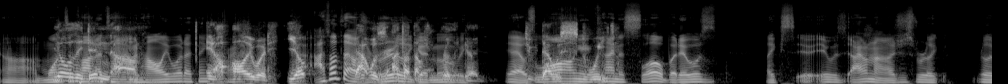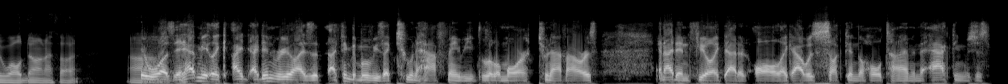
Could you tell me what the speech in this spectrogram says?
um, Once No, they Upon a didn't, Time in um, Hollywood, I think. in right? Hollywood. Yep. I thought that, that was was a really that good was movie. really good. Yeah, it was Dude, was long and kind of slow, but it was like it was. I don't know. It was just really, really well done. I thought. It Um, was. It had me like I, I didn't realize it. I think the movie's like two and a half, maybe a little more, two and a half hours, and I didn't feel like that at all. Like I was sucked in the whole time, and the acting was just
